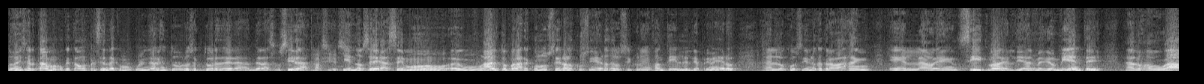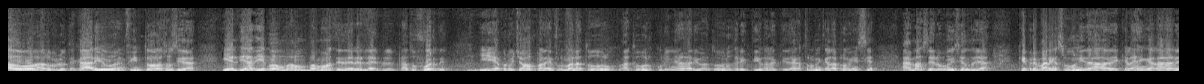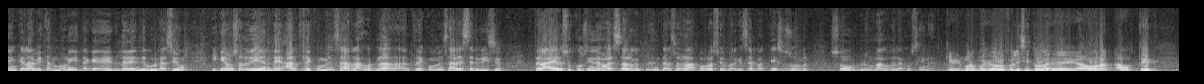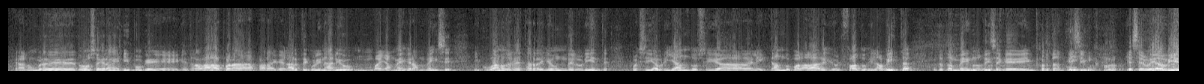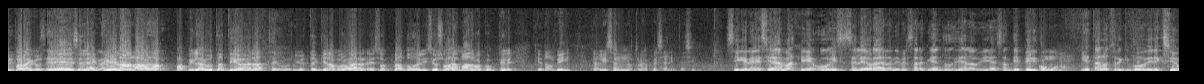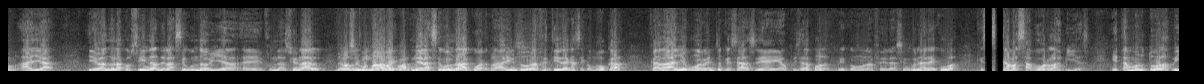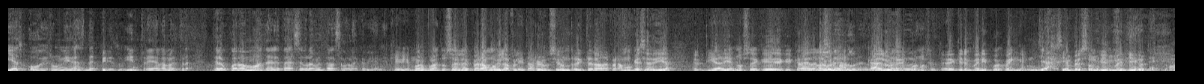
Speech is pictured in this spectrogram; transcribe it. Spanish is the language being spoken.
nos insertamos porque estamos presentes como culinarios en todos los sectores de la, de la sociedad. Así es. Y entonces hacemos eh, un alto para reconocer a los cocineros de los ciclos infantiles el día primero, a los cocineros que trabajan en, la, en SITMA, el Día del Medio Ambiente, a los abogados, a los bibliotecarios, en fin, toda la sociedad. Y el día 10 pues, vamos, vamos a tener el, el, plato fuerte y aprovechamos para informar a todos, a todos los culinarios, a todos los directivos de la actividad gastronómica de la provincia. Además, ya lo voy diciendo ya, que preparen sus unidades, que las engalanen, que la vistan bonita, que le den divulgación y que no se olviden de, antes de comenzar la jornada, antes de comenzar el servicio, traer su cocina al salón y presentárselo a la población para que sepa que esos hombres son los magos de la cocina. Qué bien, bueno, pues yo lo felicito desde ahora a usted a nombre de, todo ese gran equipo que, trabaja para, que el arte culinario bayamés, granmense y cubano desde esta región del oriente pues siga brillando, siga deleitando paladares y olfatos y la vista, usted también nos dice que es importantísimo que se vea bien para que usted se le active la, la, papila gustativa, ¿verdad? Seguro. Y usted quiera probar esos platos deliciosos, además de los cócteles que también realizan nuestros especialistas. Sí, sí quería decir además que hoy se celebra el aniversario 500 días de la Villa de Santi Espíritu. ¿Cómo no? Y está nuestro equipo de dirección allá llevando la cocina de la segunda villa eh, fundacional. De la segunda a la cuarta. De la segunda a la cuarta. Hay toda una festividad que se convoca cada año con eventos que se hace eh, auspiciado con la, con la Federación Culinaria de Cuba, que se llama Sabor a las Villas. Y estamos todas las villas hoy reunidas en espíritu y entre ellas la nuestra, de lo cual vamos a tener detalles seguramente la semana que viene. Qué bien, bueno, pues entonces le esperamos y la felicitación reiterada. Esperamos que ese día, el día 10, no sé qué, cae de la lunes, semana. Lunes, cae lunes. Bueno, si ustedes quieren venir, pues vengan. Ya. Siempre son bienvenidos.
